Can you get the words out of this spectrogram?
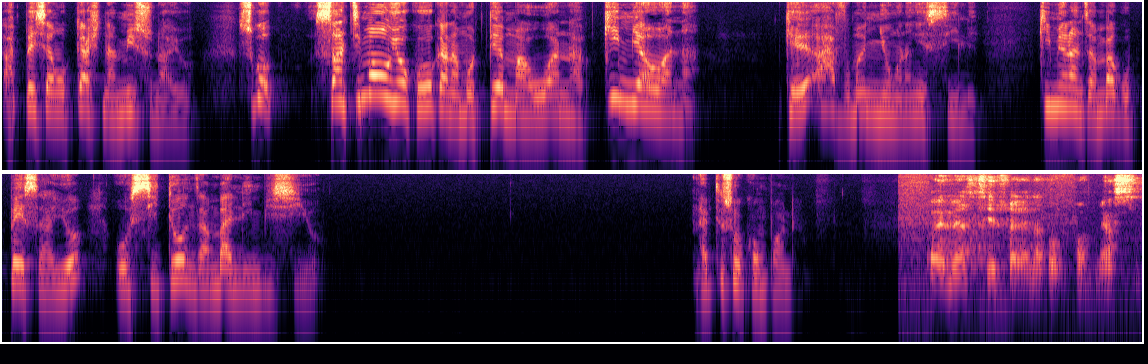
Apesi yango cash na miso na yo. Siko sentiment oyo okoyoka na motema wana kimia wana ke ah vraiment niongo nanga esili kimia na nzambe akopesa yo aussitôt nzambe alimbisi yo nayebi te so comprendre Ouais, merci frère, on a compris. Merci.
